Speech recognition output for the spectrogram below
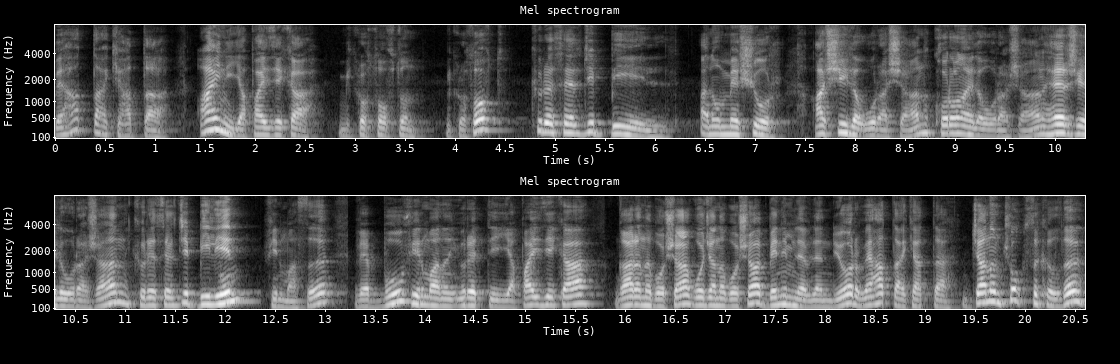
Ve hatta ki hatta aynı yapay zeka Microsoft'un Microsoft küreselci Bill. Hani o meşhur aşıyla uğraşan, koronayla uğraşan, her şeyle uğraşan küreselci Bill'in firması ve bu firmanın ürettiği yapay zeka karını boşa, kocanı boşa benimle evlen diyor ve hatta ki hatta canım çok sıkıldı.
